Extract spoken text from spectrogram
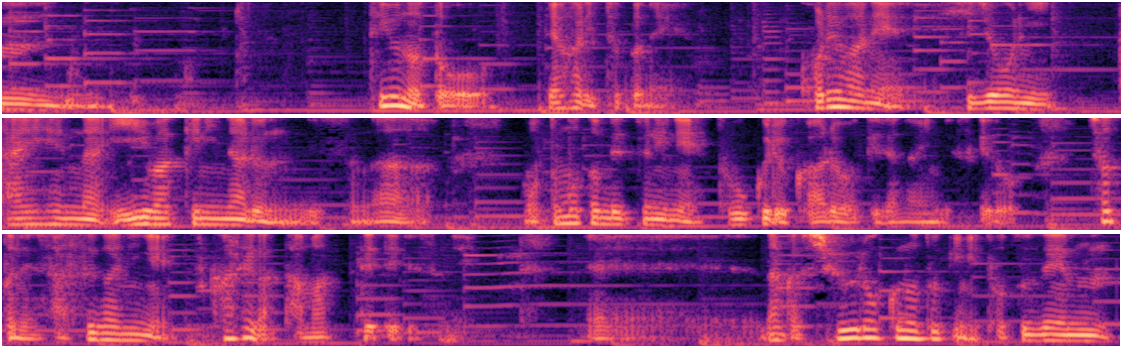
うん。っていうのと、やはりちょっとね、これはね、非常に大変な言い訳になるんですが、もともと別にね、トーク力あるわけじゃないんですけど、ちょっとね、さすがにね、疲れが溜まっててですね、え、なんか収録の時に突然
